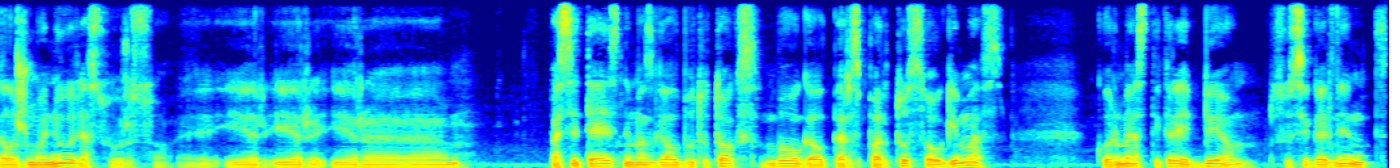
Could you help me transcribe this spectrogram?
gal žmonių resursų. Ir, ir, ir pasiteisinimas gal būtų toks, buvo gal per spartus augimas kur mes tikrai bijom susigadint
